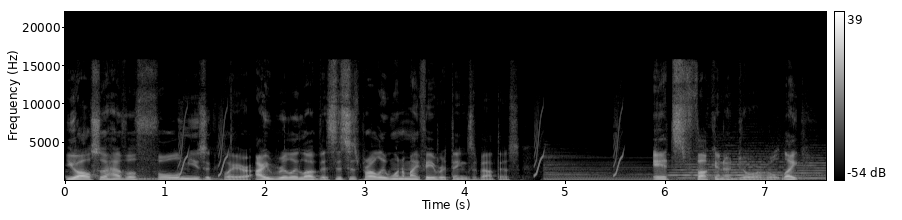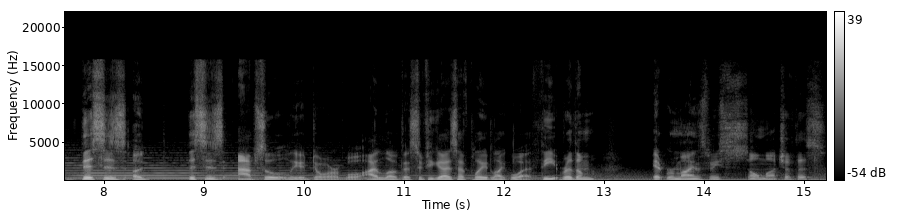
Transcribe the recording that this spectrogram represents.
You also have a full music player. I really love this. This is probably one of my favorite things about this. It's fucking adorable. Like, this is a this is absolutely adorable. I love this. If you guys have played like what, Theatrhythm, it reminds me so much of this.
